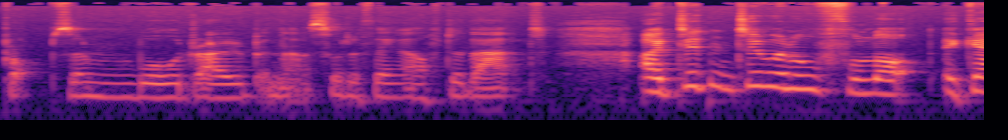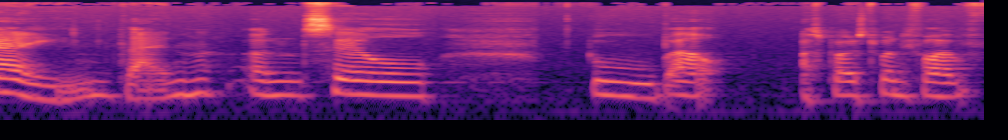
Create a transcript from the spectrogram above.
props and wardrobe and that sort of thing after that. I didn't do an awful lot again then until ooh, about, I suppose, 25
